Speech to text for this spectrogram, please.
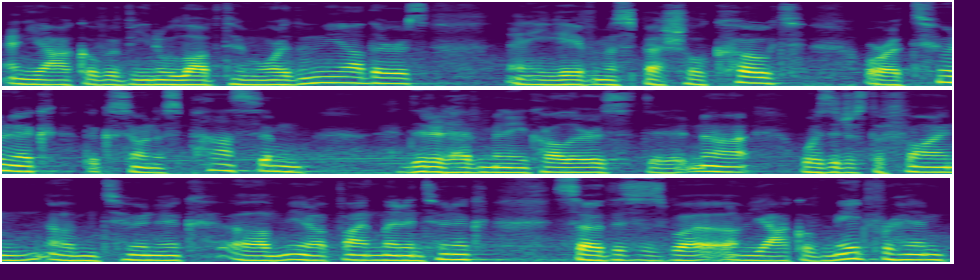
And Yaakov Avinu loved him more than the others, and he gave him a special coat or a tunic, the Ksonas Pasim. Did it have many colors? Did it not? Was it just a fine um, tunic, um, you know, fine linen tunic? So this is what um, Yaakov made for him,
